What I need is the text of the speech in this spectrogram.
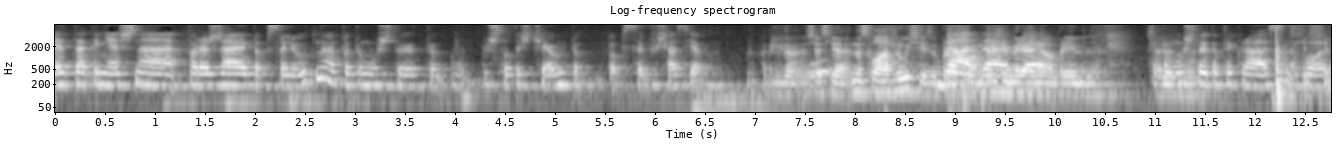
Это, конечно, поражает абсолютно, потому что это ну, что-то с чем-то. Сейчас я... Да, сейчас я наслажусь и изображу Да, вам в да, режиме да. реального времени. Потому Абсолютно. что это прекрасно. Вот.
